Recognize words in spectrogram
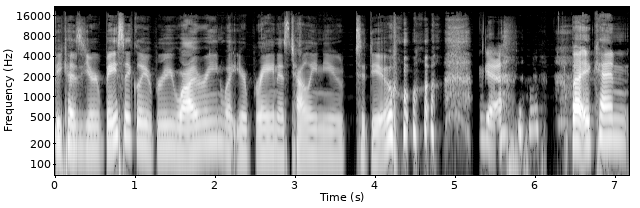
because you're basically rewiring what your brain is telling you to do. Yeah. but it can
